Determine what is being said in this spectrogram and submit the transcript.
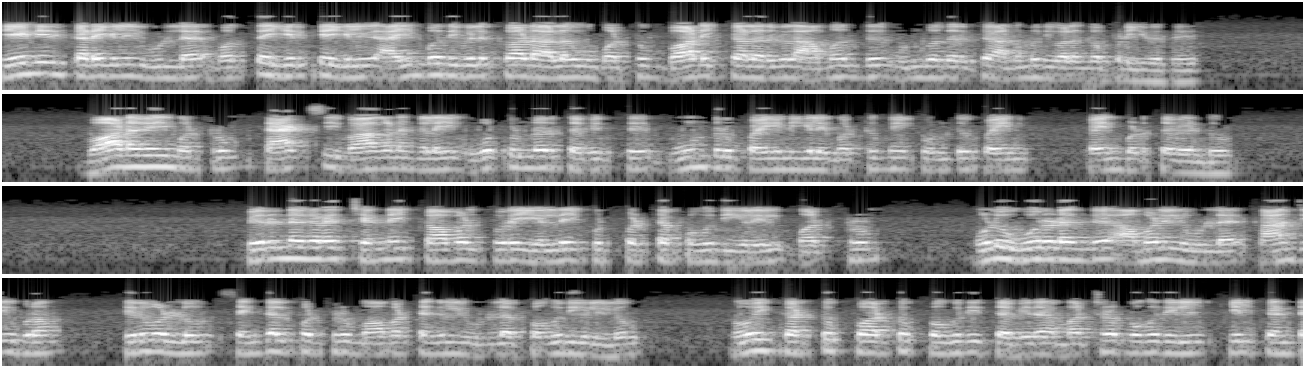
தேநீர் கடைகளில் உள்ள மொத்த இருக்கைகளில் ஐம்பது விழுக்காடு அளவு மட்டும் வாடிக்கையாளர்கள் அமர்ந்து உண்பதற்கு அனுமதி வழங்கப்படுகிறது. வாடகை மற்றும் டாக்ஸி வாகனங்களை ஓட்டுநர் தவிர்த்து மூன்று பயணிகளை மட்டுமே கொண்டு பயன் பயன்படுத்த வேண்டும். பெருநகர சென்னை காவல்துறை எல்லைக்குட்பட்ட பகுதிகளில் மற்றும் முழு ஊரடங்கு அமலில் உள்ள காஞ்சிபுரம் திருவள்ளூர் செங்கல்பட்டு மாவட்டங்களில் உள்ள பகுதிகளிலும் நோய் கட்டுப்பாட்டு பகுதி தவிர மற்ற பகுதிகளில் கீழ்கண்ட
